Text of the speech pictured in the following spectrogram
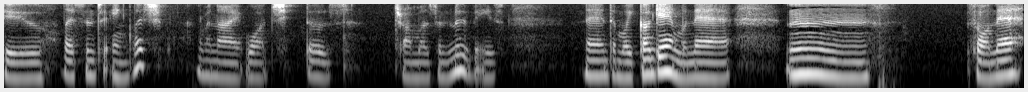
to listen to English when I watch those dramas and movies ねでもイカゲームねうんそうね、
